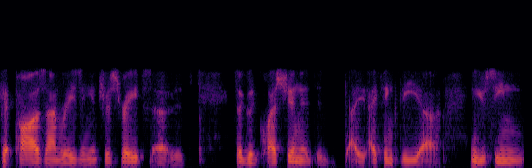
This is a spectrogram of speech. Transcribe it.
hit pause on raising interest rates, uh, it's, it's a good question. It, it, I, I think the uh, you've seen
